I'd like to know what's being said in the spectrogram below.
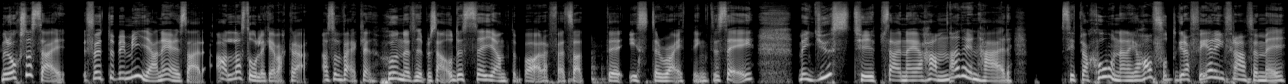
Men också så här, för typ i min hjärna är det så här, alla storlekar är vackra. Alltså verkligen 110% och det säger jag inte bara för att, så att det is the right thing to say. Men just typ så här, när jag hamnade i den här situationen, jag har en fotografering framför mig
